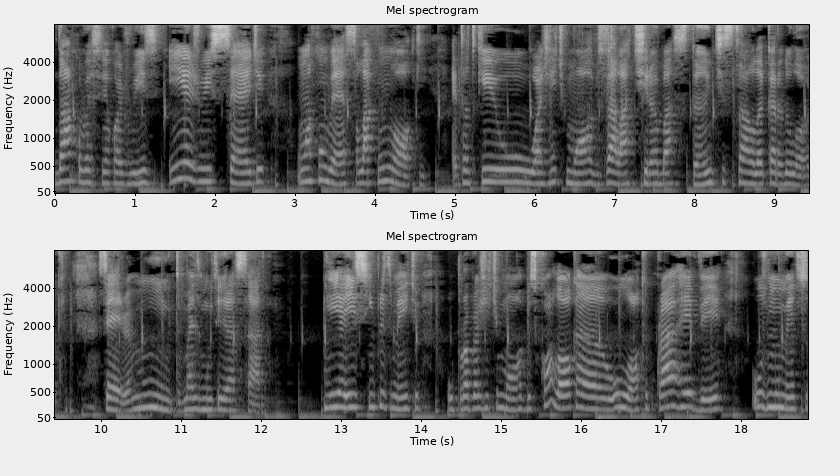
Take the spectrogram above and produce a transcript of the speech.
dá uma conversinha com a juiz e a juiz cede uma conversa lá com o Loki. É tanto que o agente Morbius vai lá, tira bastante sal da cara do Loki. Sério, é muito, mas muito engraçado. E aí, simplesmente, o próprio agente Morbius coloca o Loki pra rever os momentos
